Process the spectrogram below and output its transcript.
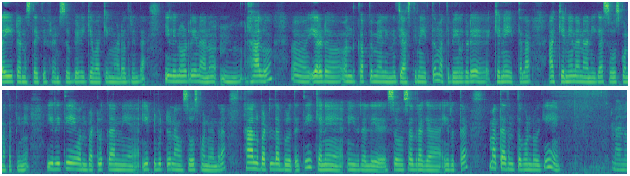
ಲೈಟ್ ಅನ್ನಿಸ್ತೈತಿ ಫ್ರೆಂಡ್ಸು ಬೆಳಿಗ್ಗೆ ವಾಕಿಂಗ್ ಮಾಡೋದ್ರಿಂದ. ಇಲ್ಲಿ ನೋಡಿರಿ ನಾನು ಹಾಲು ಎರಡು, ಒಂದು ಕಪ್ ಮೇಲೆ ಇನ್ನೂ ಜಾಸ್ತಿನೇ ಇತ್ತು, ಮತ್ತು ಮೇಲ್ಗಡೆ ಕೆನೆ ಇತ್ತಲ್ಲ, ಆ ಕೆನೆನ ನಾನೀಗ ಸೋಸ್ಕೊಳಕತ್ತೀನಿ ಈ ರೀತಿ ಒಂದು ಬಟ್ಲಕ್ಕೆ ಇಟ್ಬಿಟ್ಟು ನಾವು ಸೋಸ್ಕೊಂಡ್ವಿ ಅಂದ್ರೆ, ಹಾಲು ಬಟ್ಲ್ದಾಗ ಬೀಳ್ತೈತಿ, ಕೆನೆ ಇದರಲ್ಲಿ ಸೋಸೋದ್ರಾಗ ಇರುತ್ತೆ, ಮತ್ತು ಅದನ್ನು ತೊಗೊಂಡೋಗಿ ನಾನು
